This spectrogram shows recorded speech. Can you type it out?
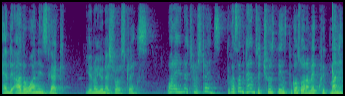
And the other one is like, you know, your natural strengths. What are your natural strengths? Because sometimes we choose things because we want to make quick money.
